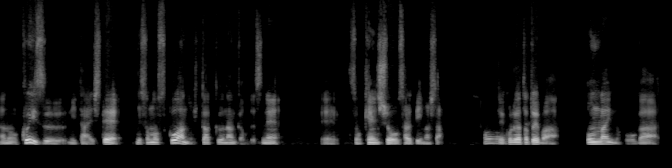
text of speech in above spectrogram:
あのクイズに対してでそのスコアの比較なんかもですね、えーその検証されていました。でこれが例えばオンラインの方が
